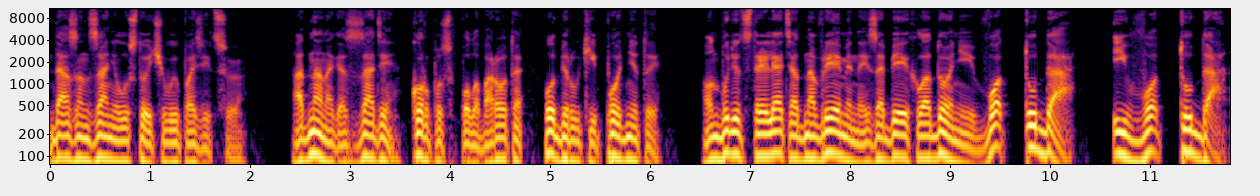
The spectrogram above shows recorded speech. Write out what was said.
Дазен занял устойчивую позицию. Одна нога сзади, корпус в полоборота, обе руки подняты. Он будет стрелять одновременно из обеих ладоней. Вот туда и вот туда.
